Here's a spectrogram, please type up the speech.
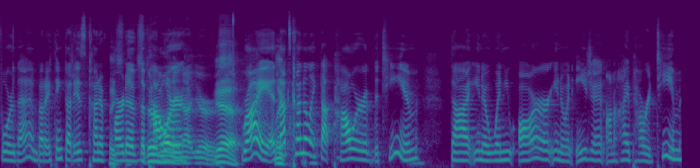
for them. But I think that is kind of Like, part of It's the their power. money, not yours. Yeah, Right. And Like- that's kind of like that power of the team that, you know, when you are, you know, an agent on a high powered team,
